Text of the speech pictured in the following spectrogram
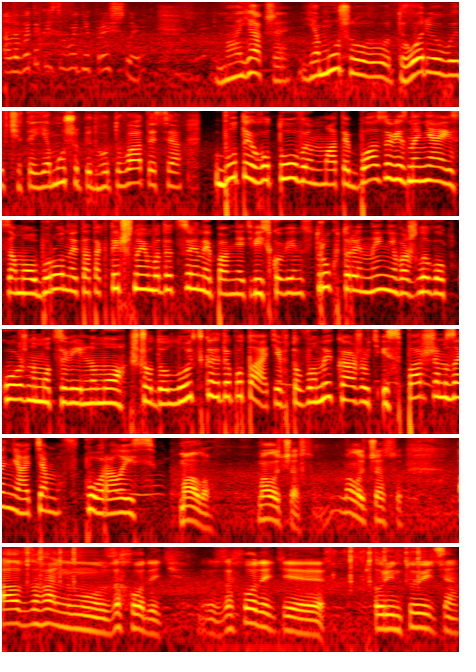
Але ви таки сьогодні прийшли. Ну а як же? Я мушу теорію вивчити, я мушу підготуватися. Бути готовим, мати базові знання із самооборони та тактичної медицини, певнять військові інструктори. Нині важливо кожному цивільному. Щодо луцьких депутатів, то вони кажуть, із першим заняттям впорались. Мало. Мало часу. Мало часу. Але в загальному заходить. Заходить, е, орієнтується.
